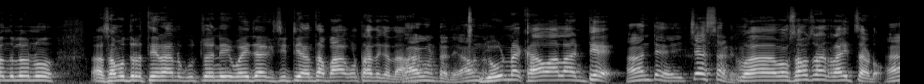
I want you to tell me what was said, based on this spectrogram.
అందులోను సముద్ర తీరాన్ని కూర్చొని వైజాగ్ సిటీ అంతా బాగుంటుంది కదా. బాగుంటది ఎవడన్నా కావాలా అంటే అంతే ఇచ్చేస్తాడు. ఒక సంవత్సరానికి రాయిచ్చాడు ఆ,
